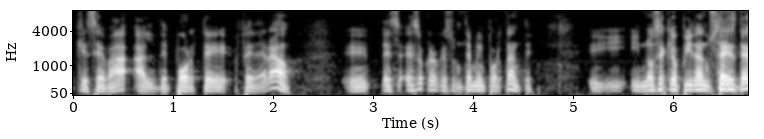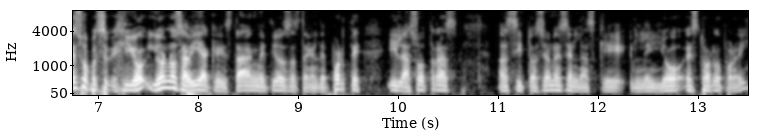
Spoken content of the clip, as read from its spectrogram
que se va al deporte federado. eso creo que es un tema importante. Y, no sé qué opinan ustedes de eso, porque yo, yo no sabía que estaban metidos hasta en el deporte y las otras ah, situaciones en las que leyó Estuardo por ahí.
